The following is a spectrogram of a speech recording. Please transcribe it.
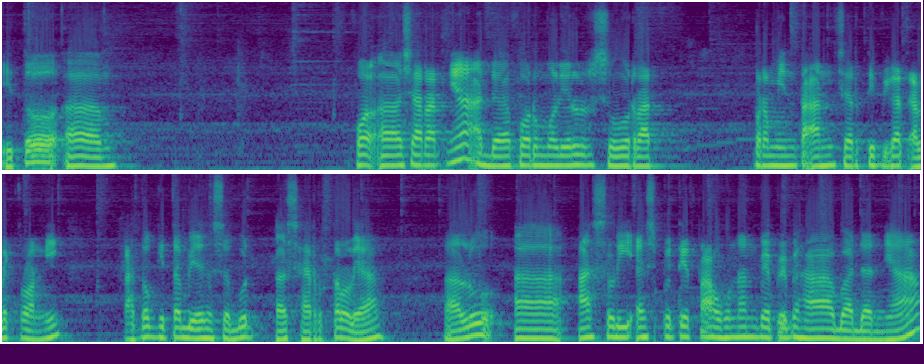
Itu fo- eh, syaratnya ada formulir surat permintaan sertifikat elektronik atau kita biasa sebut eh, sertel ya. Lalu eh, asli SPT tahunan BPPH badannya,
